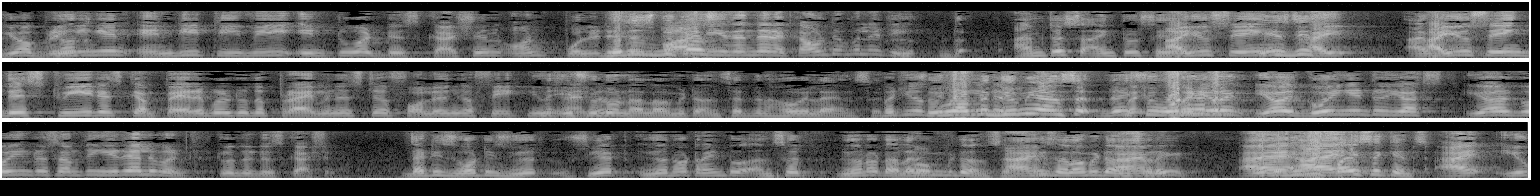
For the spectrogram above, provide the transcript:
You're bringing no. in NDTV into a discussion on political parties and their accountability. I'm just trying to say. Are you saying? Is this, are, you- I'm- are you saying this tweet is comparable to the Prime Minister following a fake news? if you don't allow me to answer, then how will I answer? But you're so you have to give me answer. But, you- what you you're, you're going into you're, you're going into something irrelevant to the discussion. That is what is your. You're, you're not trying to answer. You're not allowing me to answer. I'm- Please allow me to answer. I'm- right? You have give me I- five seconds. I, you,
